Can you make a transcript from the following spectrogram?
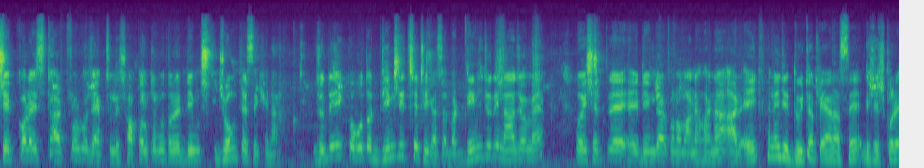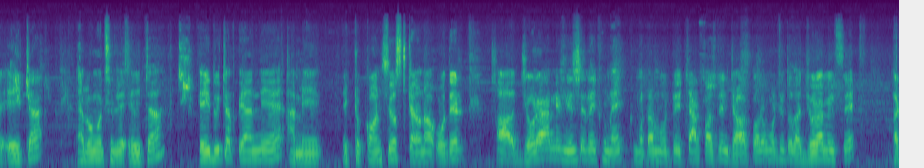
চেক করে স্টার্ট করব যে অ্যাকচুয়ালি সকল কবুতরের ডিম জমতেছে কিনা। যদি কবুতর ডিম দিচ্ছে, ঠিক আছে বাট ডিম যদি না জমে, তো এই ক্ষেত্রে এই ডিমটার কোনো মানে হয় না। আর এইখানে যে দুইটা পেয়ার আছে, বিশেষ করে এইটা এবং হচ্ছে যে এইটা, এই দুইটা পেয়ার নিয়ে আমি একটু কনফিউজড কেননা ওদের জোড়া আমি মিলতে দেখি নাই। মোটামুটি চার পাঁচ দিন যাওয়ার পরবর্তীতে ওরা জোড়া মিলছে। আর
